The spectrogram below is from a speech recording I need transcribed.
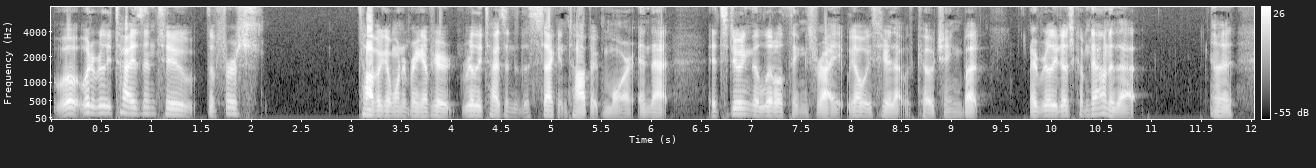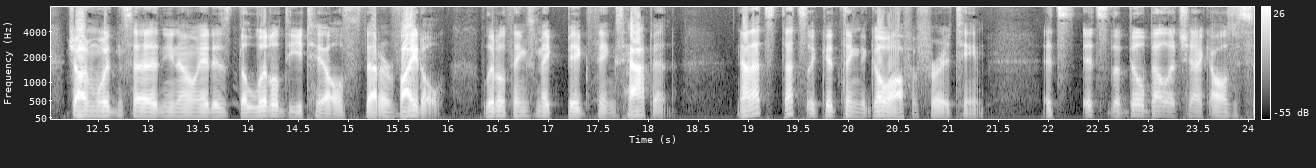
what it really ties into the first topic I want to bring up here really ties into the second topic more in that it's doing the little things right. We always hear that with coaching, but it really does come down to that. Uh, John Wooden said, you know, it is the little details that are vital. Little things make big things happen. Now that's that's a good thing to go off of for a team. It's it's the Bill Belichick always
